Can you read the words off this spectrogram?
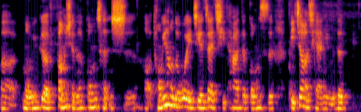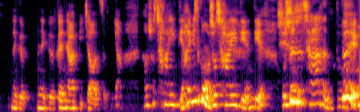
呃，某一个方选的工程师，哈，同样的位阶，在其他的公司比较起来，你们的。”那个那个跟人家比较怎么样？他说差一点，他一直跟我说差一点点，其实是差很多。对，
